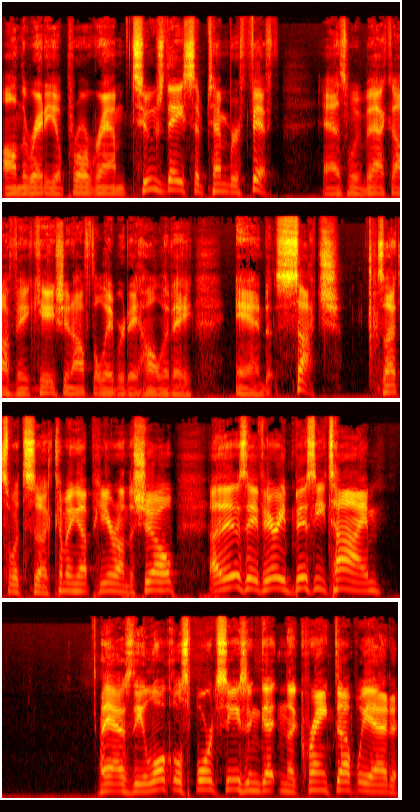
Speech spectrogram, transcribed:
on the radio program Tuesday, September 5th, as be back off vacation, off the Labor Day holiday, and such. So that's what's uh, coming up here on the show. Uh, it is a very busy time as the local sports season getting uh, cranked up. We had, I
